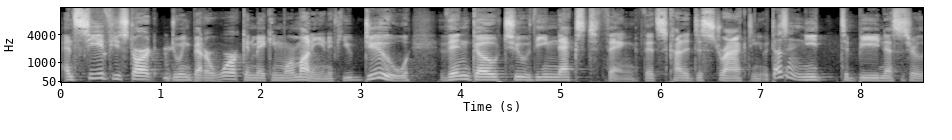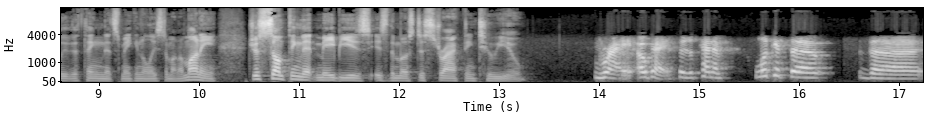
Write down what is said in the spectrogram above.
and see if you start doing better work and making more money. And if you do, then go to the next thing that's kind of distracting you. It doesn't need to be necessarily the thing that's making the least amount of money, just something that maybe is is the most distracting to you. Right. Okay. So just kind of look at the the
